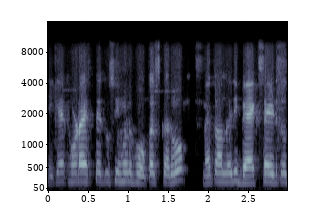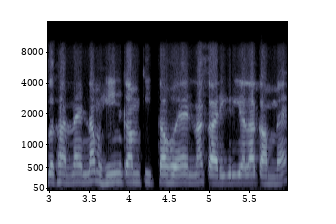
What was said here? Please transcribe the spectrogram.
ਠੀਕ ਹੈ? ਥੋੜਾ ਇਸ ਤੇ ਤੁਸੀਂ ਹੁਣ ਫੋਕਸ ਕਰੋ। ਮੈਂ ਤੁਹਾਨੂੰ ਇਹਦੀ ਬੈਕ ਸਾਈਡ ਤੋਂ ਦਿਖਾਣਾ ਇੰਨਾ ਮਹੀਨ ਕੰਮ ਕੀਤਾ ਹੋਇਆ ਇੰਨਾ ਕਾਰੀਗਰੀ ਵਾਲਾ ਕੰਮ ਹੈ।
